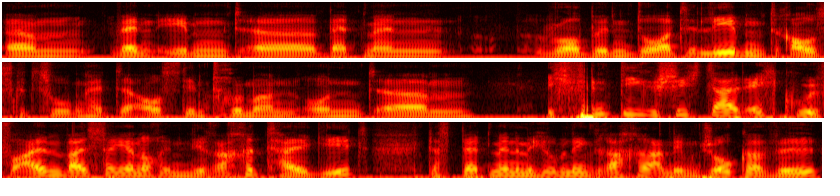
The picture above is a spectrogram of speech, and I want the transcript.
ähm, wenn eben äh, Batman Robin dort lebend rausgezogen hätte aus den Trümmern. Und ähm, ich finde die Geschichte halt echt cool, vor allem weil es dann ja noch in die Rache-Teil geht, dass Batman nämlich unbedingt Rache an dem Joker will,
